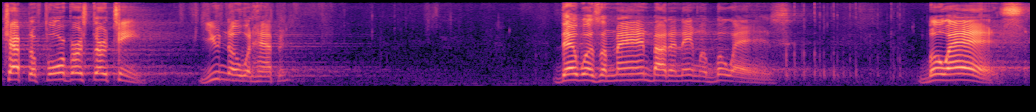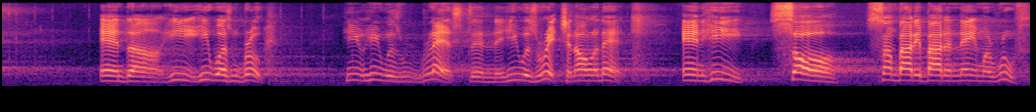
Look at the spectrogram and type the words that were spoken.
chapter 4, verse 13, you know what happened. There was a man by the name of Boaz. Boaz. And uh, he, he wasn't broke he, he was blessed and he was rich and all of that. And he saw somebody by the name of Ruth.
